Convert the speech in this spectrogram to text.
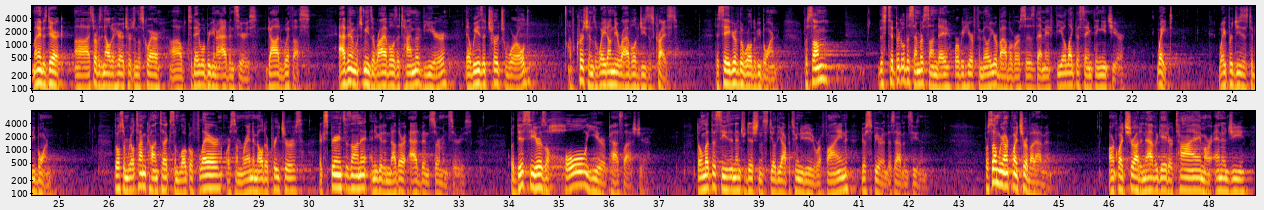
My name is Derek. Uh, I serve as an elder here at Church in the Square. Uh, today we'll begin our Advent series, God with Us. Advent, which means arrival, is a time of year that we as a church world of Christians wait on the arrival of Jesus Christ, the Savior of the world to be born. For some, this typical December Sunday where we hear familiar Bible verses that may feel like the same thing each year. Wait. Wait for Jesus to be born. Throw some real time context, some local flair, or some random elder preachers' experiences on it, and you get another Advent sermon series. But this year is a whole year past last year. Don't let the season and tradition steal the opportunity to refine your spirit this Advent season. For some, we aren't quite sure about Advent, aren't quite sure how to navigate our time, our energy.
